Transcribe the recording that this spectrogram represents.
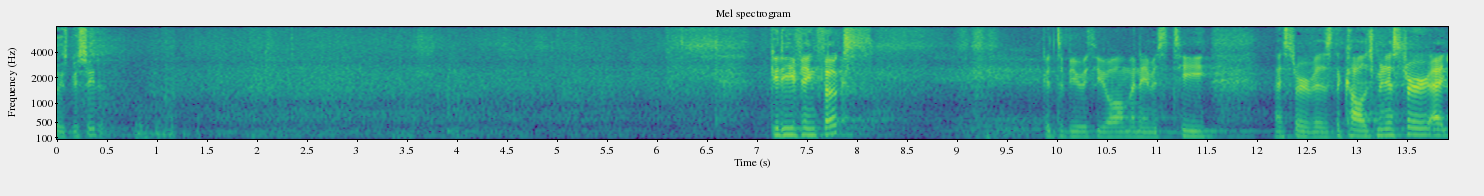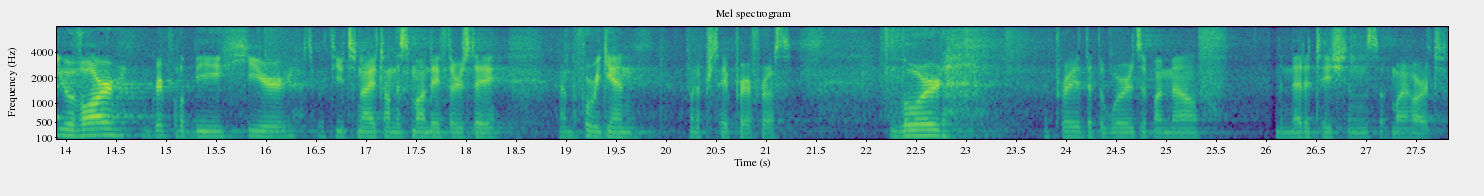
Please be seated. Good evening, folks. Good to be with you all. My name is T. I serve as the college minister at U of R. I'm grateful to be here with you tonight on this Maundy Thursday. And before we begin, I'm going to say a prayer for us. Lord, I pray that the words of my mouth and the meditations of my heart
